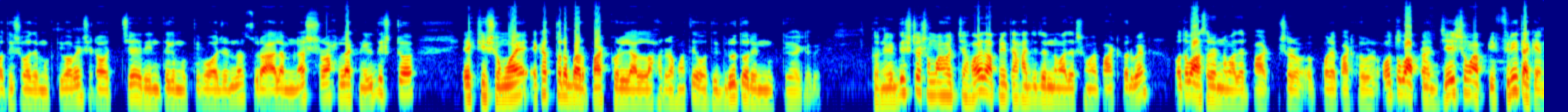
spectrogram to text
অতি সহজে মুক্তি পাবেন, সেটা হচ্ছে ঋণ থেকে মুক্তি পাওয়ার জন্য সুরা আলম নাসরাহ লাক নির্দিষ্ট একটি সময় একাত্তর বার পাঠ করলে আল্লাহর রহমতে অতি দ্রুত ঋণ মুক্তি হয়ে যাবে। তো নির্দিষ্ট সময় হচ্ছে হয়তো আপনি তাহাজুদের নামাজের সময় পাঠ করবেন অথবা আসরের নামাজের পাঠ পরে পাঠ করবেন, অথবা আপনার যে সময় আপনি ফ্রি থাকেন,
